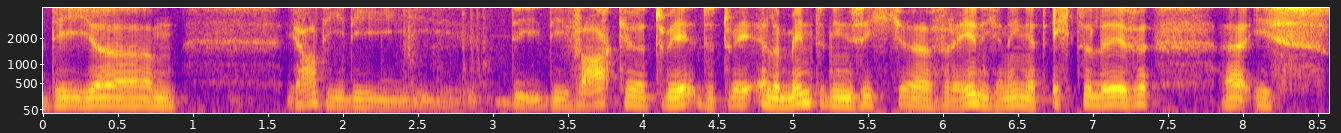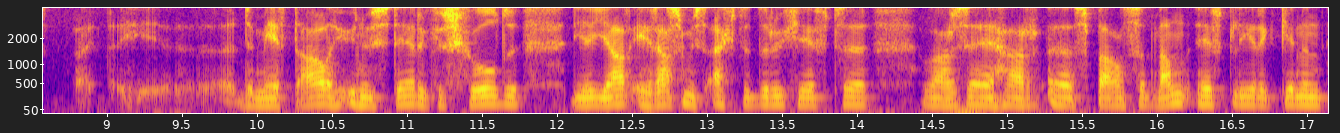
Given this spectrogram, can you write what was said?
die ehm, ja, die, die, die, die vaak twee, de twee elementen in zich verenigen. In het echte leven is de meertalige universitaire geschoolde die een jaar Erasmus achter de rug heeft, waar zij haar Spaanse man heeft leren kennen,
